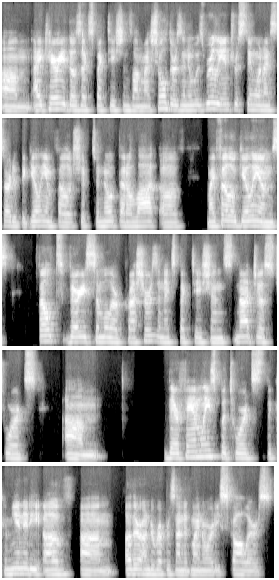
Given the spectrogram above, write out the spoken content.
um, I carried those expectations on my shoulders. And it was really interesting when I started the Gilliam Fellowship to note that a lot of my fellow Gilliams felt very similar pressures and expectations, not just towards um, their families, but towards the community of um, other underrepresented minority scholars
